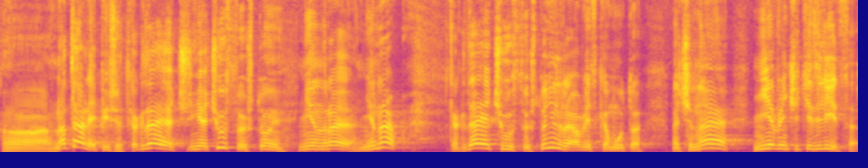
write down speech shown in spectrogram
А, Наталья пишет, когда я, я чувствую, что не нрав... не нрав... когда я чувствую, что не нравлюсь кому-то, начинаю нервничать и злиться.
